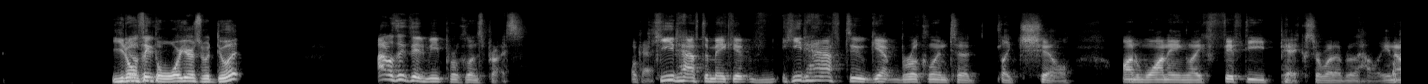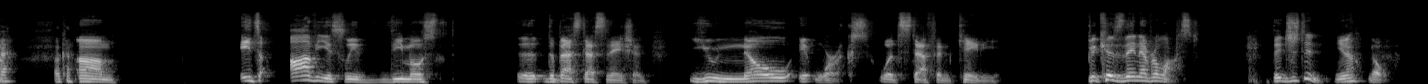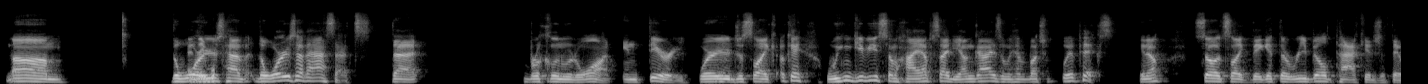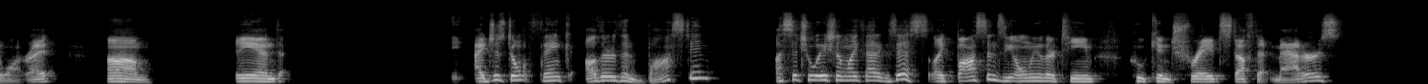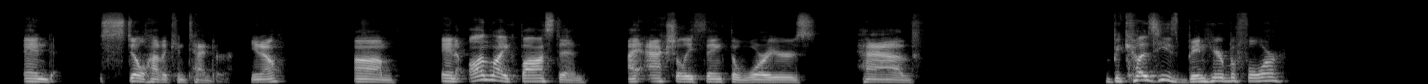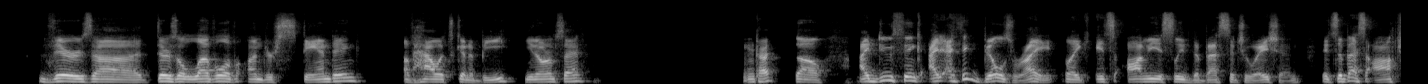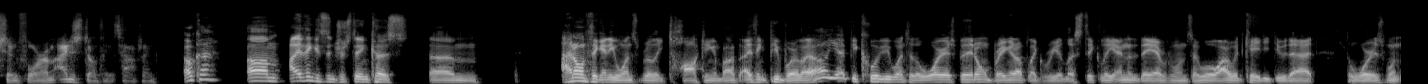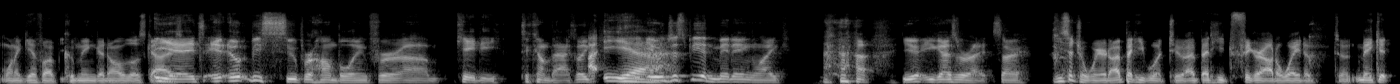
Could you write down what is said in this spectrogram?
You don't don't think think- the Warriors would do it? I don't think they'd meet Brooklyn's price. Okay. He'd have to make it. He'd have to get Brooklyn to like chill on wanting like 50 picks or whatever the hell, you know. Okay. Okay. Um, it's obviously the most uh, the best destination. You know it works with Steph and KD because they never lost. They just didn't, you know. No. no. Um, the they Warriors have the Warriors have assets that Brooklyn would want in theory, where you're just like, okay, we can give you some high upside young guys, and we have a bunch of we have picks, you know. So it's like they get the rebuild package that they want, right? Um, and I just don't think, other than Boston, a situation like that exists. Like Boston's the only other team who can trade stuff that matters and still have a contender, you know? Um, and unlike Boston, I actually think the Warriors have because he's been here before, there's a there's a level of understanding of how it's gonna be. You know what I'm saying? Okay. So I do think I, I think Bill's right. Like it's obviously the best situation. It's the best option for him. I just don't think it's happening. Okay. Um, I think it's interesting because um, I don't think anyone's really talking about. I think people are like, "Oh yeah, it'd be cool if you went to the Warriors," but they don't bring it up like realistically. End of the day, everyone's like, "Well, why would KD do that?" The Warriors wouldn't want to give up Kuminga and all those guys. Yeah, it's it, it would be super humbling for um KD to come back. Like I- yeah, it would just be admitting like you you guys are right. Sorry. he's such a weirdo. I bet he would too. I bet he'd figure out a way to to make it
